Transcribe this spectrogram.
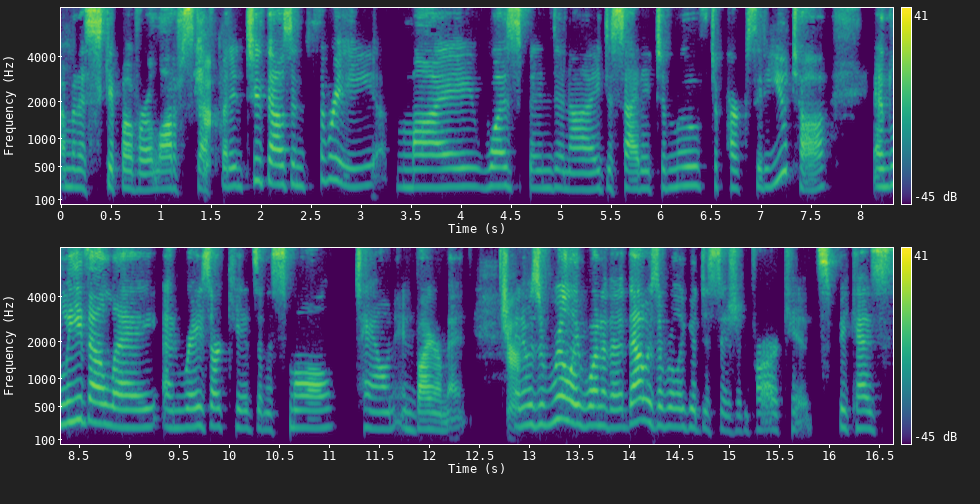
I'm going to skip over a lot of stuff, sure. but in 2003, my husband and I decided to move to Park City, Utah, and leave LA and raise our kids in a small town environment. Sure. And it was really one of the that was a really good decision for our kids because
